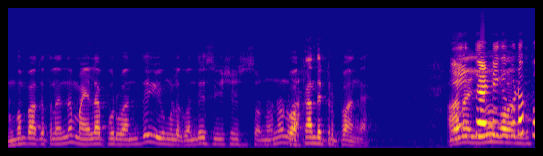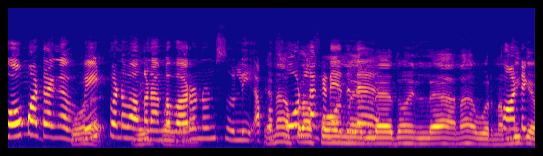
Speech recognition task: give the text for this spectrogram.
நுங்கம்பாக்கத்துல இருந்து மயிலாப்பூர் வந்து இவங்களுக்கு வந்து சுவிசேஷம் சொல்லணும்னு உட்காந்துட்டு இருப்பாங்க. எயிட் தேர்ட்டிக்கு கூட போக மாட்டாங்க வெயிட் பண்ணுவாங்க. நாங்க வரணும்னு சொல்லி. அப்ப போன்லாம் இல்ல எதுவும் இல்ல. ஆனா ஒரு நம்பிக்கை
